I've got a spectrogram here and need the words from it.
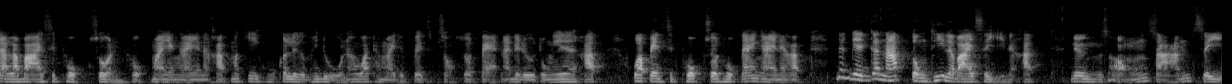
จะระบาย 16 ส่วน 6 มายังไงนะครับ เมื่อกี้ครูก็ลืมให้ดูนะว่าทำไมถึงเป็น 12 ส่วน 8 นะ เดี๋ยวดูตรงนี้นะครับ ว่าเป็น 16 ส่วน 6 ได้ไงนะครับ นักเรียนก็นับตรงที่ระบายสีนะครับหนึ่งสองสามสี่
